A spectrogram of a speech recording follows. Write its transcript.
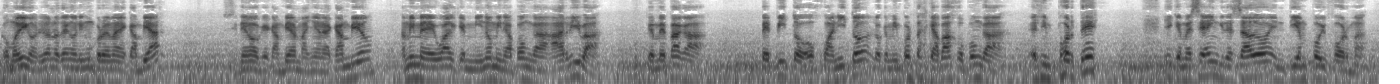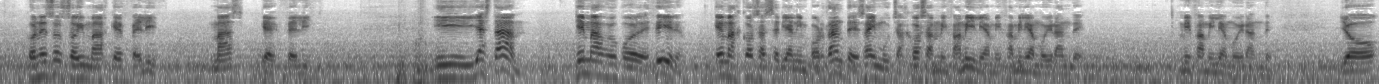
como digo, yo no tengo ningún problema de cambiar. Si tengo que cambiar, mañana cambio. A mí me da igual que en mi nómina ponga arriba que me paga Pepito o Juanito. Lo que me importa es que abajo ponga el importe y que me sea ingresado en tiempo y forma. Con eso soy más que feliz. Más que feliz. Y ya está. ¿Qué más os puedo decir? ¿Qué más cosas serían importantes? Hay muchas cosas. Mi familia, mi familia es muy grande. Mi familia es muy grande. Yo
